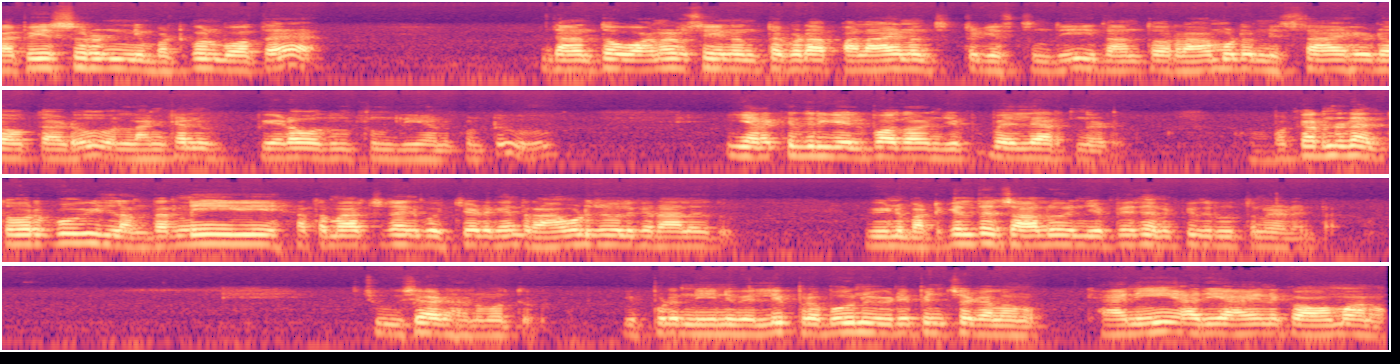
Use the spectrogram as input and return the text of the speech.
కపేశ్వరుడిని పట్టుకొని పోతా దాంతో వానరసేనంతా కూడా పలాయనం చిత్తగిస్తుంది దాంతో రాముడు నిస్సహాయుడు అవుతాడు లంకని పీడ వదులుతుంది అనుకుంటూ వెనక్కి తిరిగి వెళ్ళిపోదామని చెప్పి బయలుదేరుతున్నాడు. కుంభకర్ణుడు ఎంతవరకు వీళ్ళందరినీ హతమార్చడానికి వచ్చాడు కానీ రాముడు జోలికి రాలేదు. వీడిని పట్టుకెళ్తే చాలు అని చెప్పేసి వెనక్కి తిరుగుతున్నాడంట. చూశాడు హనుమంతుడు. ఇప్పుడు నేను వెళ్ళి ప్రభువుని విడిపించగలను కానీ అది ఆయనకు అవమానం.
